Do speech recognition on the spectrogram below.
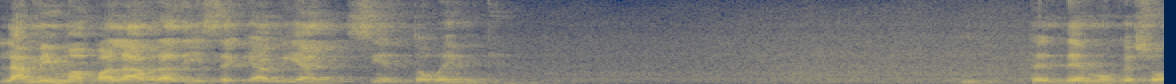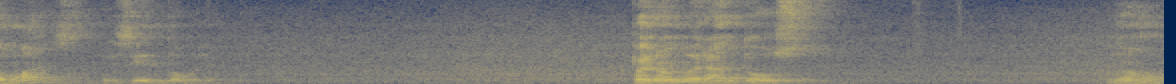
La misma palabra dice que habían 120. Entendemos que son más de 120. Pero no eran dos. No.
